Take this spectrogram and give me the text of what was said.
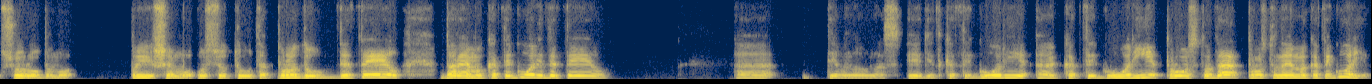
що робимо? Пишемо ось отут продукт detail, беремо категорію detail. Е, Де воно у нас? Edit категорії, е, категорії, просто, да, просто, наверное, категорії.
